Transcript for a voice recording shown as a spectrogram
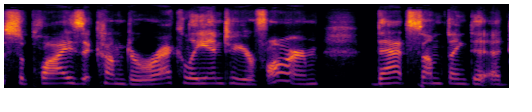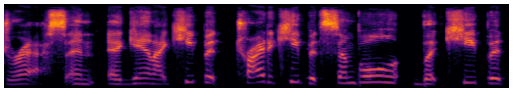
supplies that come directly into your farm, that's something to address. And again, I keep it, try to keep it simple, but keep it,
